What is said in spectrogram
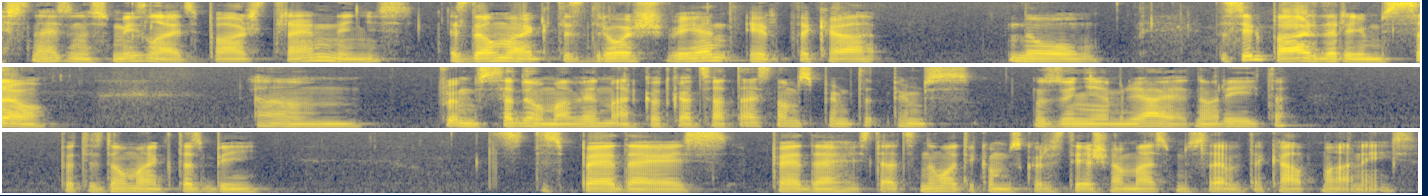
Es nezinu, esmu izlaidis pāris treniņus. Es domāju, ka tas droši vien ir kā, nu, tas ir pārdarījums sev. Um, protams, sadomā vienmēr kaut kāds attaisnojums, pirms, pirms uz viņiem ir jāiet no rīta. Bet es domāju, ka tas bija tas, tas pēdējais, pēdējais tāds notikums, kurus tiešām esmu sevi apmānījis.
